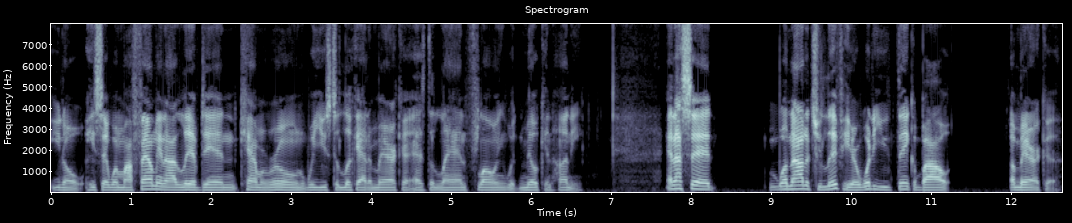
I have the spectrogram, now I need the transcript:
you know, he said when my family and I lived in Cameroon, we used to look at America as the land flowing with milk and honey. And I said, Well, now that you live here, what do you think about America?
